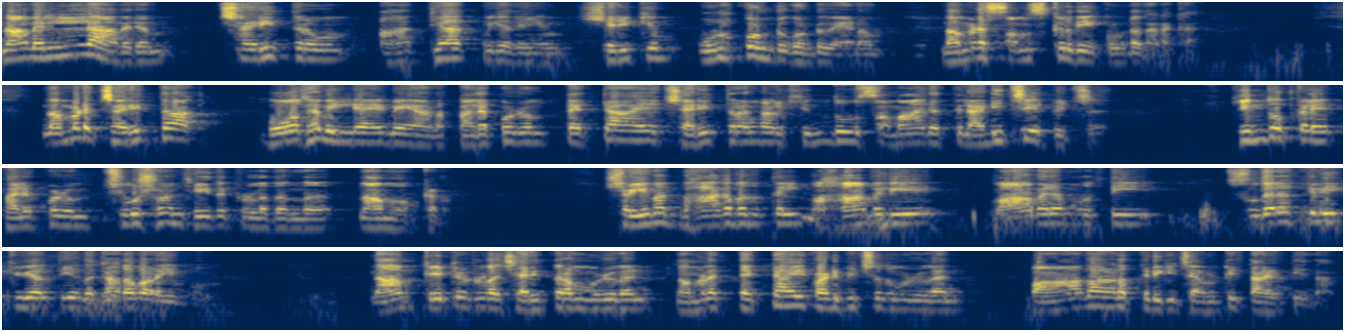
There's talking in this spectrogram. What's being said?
നാം എല്ലാവരും ചരിത്രവും ആധ്യാത്മികതയും ശരിക്കും ഉൾക്കൊണ്ടുകൊണ്ട് വേണം നമ്മുടെ സംസ്കൃതിയെ കൊണ്ട് നടക്കാൻ. നമ്മുടെ ചരിത്ര ബോധമില്ലായ്മയാണ് പലപ്പോഴും തെറ്റായ ചരിത്രങ്ങൾ ഹിന്ദു സമാജത്തിൽ അടിച്ചേൽപ്പിച്ച് ഹിന്ദുക്കളെ പലപ്പോഴും ചൂഷണം ചെയ്തിട്ടുള്ളതെന്ന് നാം ഓർക്കണം. ശ്രീമദ് ഭാഗവതത്തിൽ മഹാബലിയെ വാമനമൂർത്തി സുതരത്തിലേക്ക് ഉയർത്തിയെന്ന് കഥ പറയുമ്പോൾ നാം കേട്ടിട്ടുള്ള ചരിത്രം മുഴുവൻ നമ്മളെ തെറ്റായി പഠിപ്പിച്ചത് മുഴുവൻ പാതാളത്തിലേക്ക് ചവിട്ടി താഴ്ത്തിയതാണ്.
